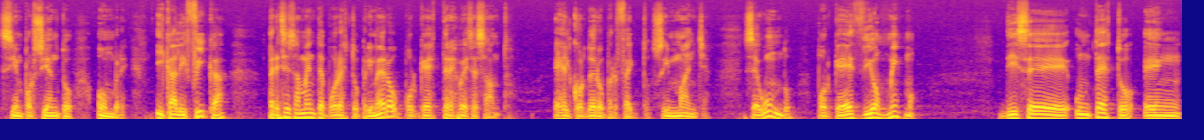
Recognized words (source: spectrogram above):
100% hombre. Y califica precisamente por esto. Primero, porque es tres veces santo. Es el Cordero perfecto, sin mancha. Segundo, porque es Dios mismo. Dice un texto en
